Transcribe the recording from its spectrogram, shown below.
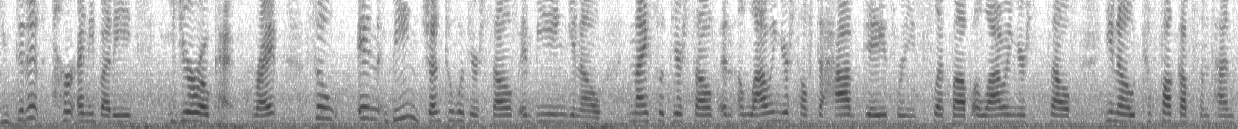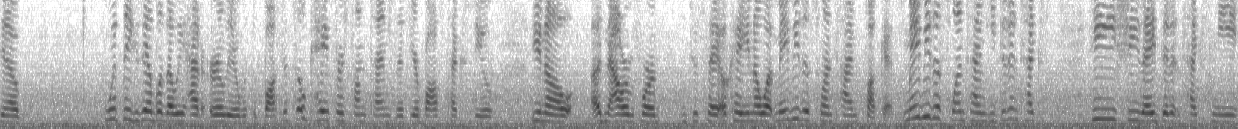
You didn't hurt anybody you're okay, right? So, in being gentle with yourself and being, you know, nice with yourself and allowing yourself to have days where you slip up, allowing yourself, you know, to fuck up sometimes, you know, with the example that we had earlier with the boss, it's okay for sometimes if your boss texts you, you know, an hour before to say, okay, you know what, maybe this one time, fuck it. Maybe this one time he didn't text, he, she, they didn't text me,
